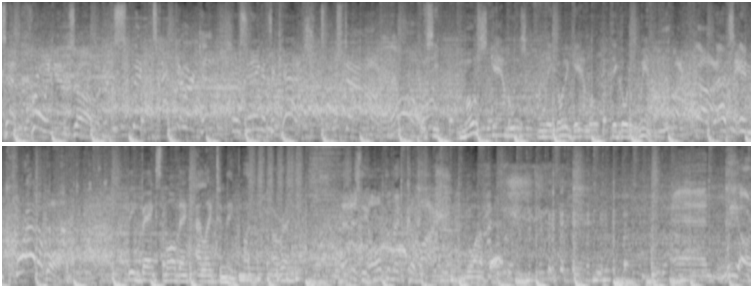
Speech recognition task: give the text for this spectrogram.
From 10, throwing end zone. Spectacular catch. They're saying it's a catch. Touchdown. You see, most gamblers, when they go to gamble, they go to win. Oh my God, that's incredible. Big bank, small bank, I like to make money. All right. That is the ultimate kibosh. You want to bet? And we are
